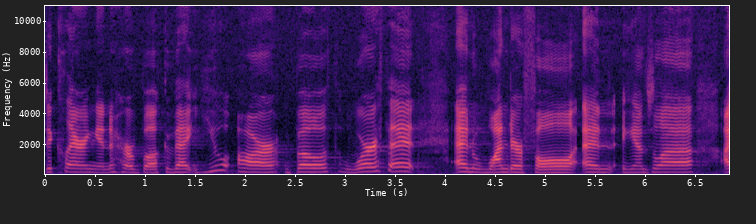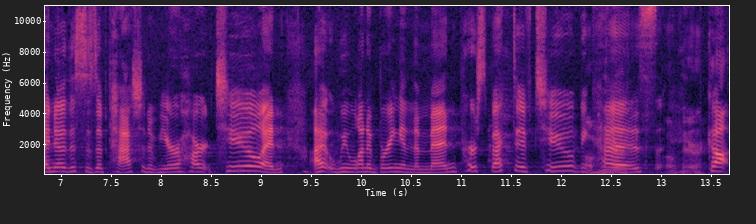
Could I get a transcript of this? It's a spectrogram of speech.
declaring in her book that you are both worth it and wonderful. And Angela, I know this is a passion of your heart too, and I, we want to bring in the men perspective too because I'm here. I'm here. God,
